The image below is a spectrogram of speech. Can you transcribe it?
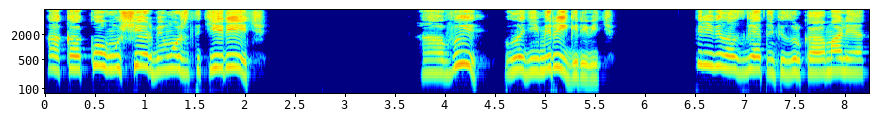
О каком ущербе может идти речь? А вы, Владимир Игоревич, перевела взгляд на физрука Амалия,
